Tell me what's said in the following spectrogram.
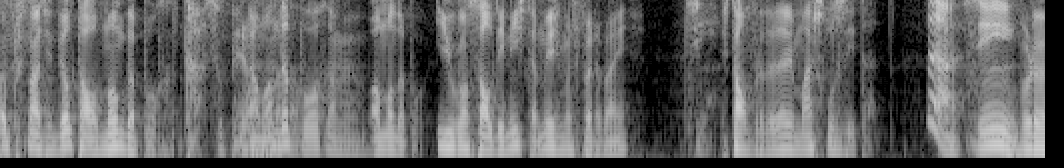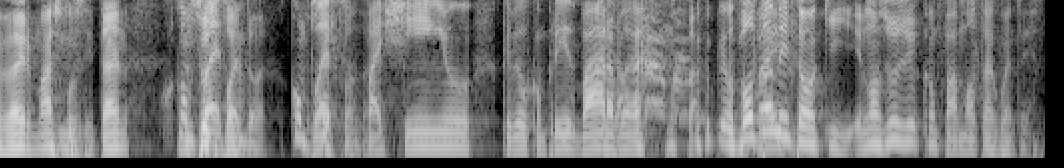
a personagem dele está ao mão da porra. Tá, o super Tá homão bom, da tá bom. porra, meu. Ao mão da porra. E o Gonçalo Diniz também, meus parabéns. Sim. Está um verdadeiro macho lusitano. Ah, Um sim. verdadeiro macho lusitano. Completo. esplendor. Completo. esplendor. Baixinho, cabelo comprido, barba. Voltando então aqui, nós hoje, pá, malta, aguentem-se.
